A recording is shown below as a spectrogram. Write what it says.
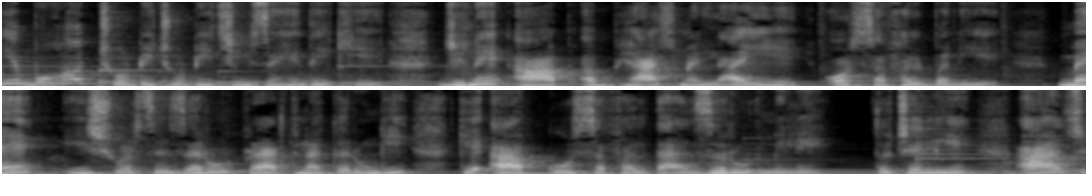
ये बहुत छोटी छोटी चीज़ें हैं, देखिए, जिन्हें आप अभ्यास में लाइए और सफल बनिए। मैं ईश्वर से ज़रूर प्रार्थना करूँगी कि आपको सफलता ज़रूर मिले। तो चलिए, आज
